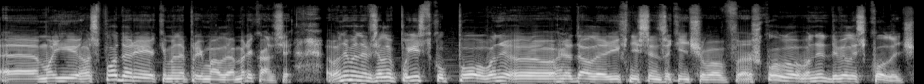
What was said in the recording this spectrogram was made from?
е, мої господарі, які мене приймали, американці, вони мене взяли в поїздку по вони е, оглядали, їхній син закінчував школу, вони дивились коледж.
